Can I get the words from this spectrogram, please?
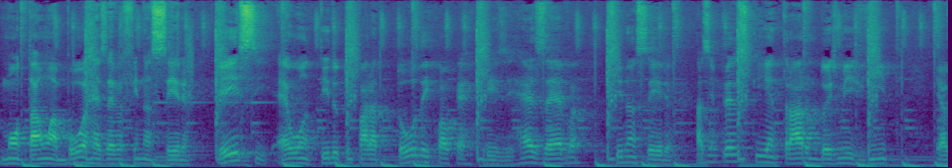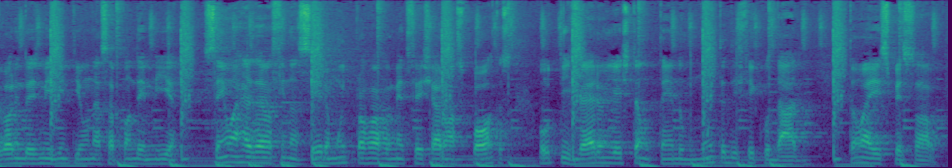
montar uma boa reserva financeira. Esse é o antídoto para toda e qualquer crise, reserva financeira. As empresas que entraram em 2020 e agora em 2021 nessa pandemia sem uma reserva financeira, muito provavelmente fecharam as portas ou tiveram e estão tendo muita dificuldade. Então é isso, pessoal.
